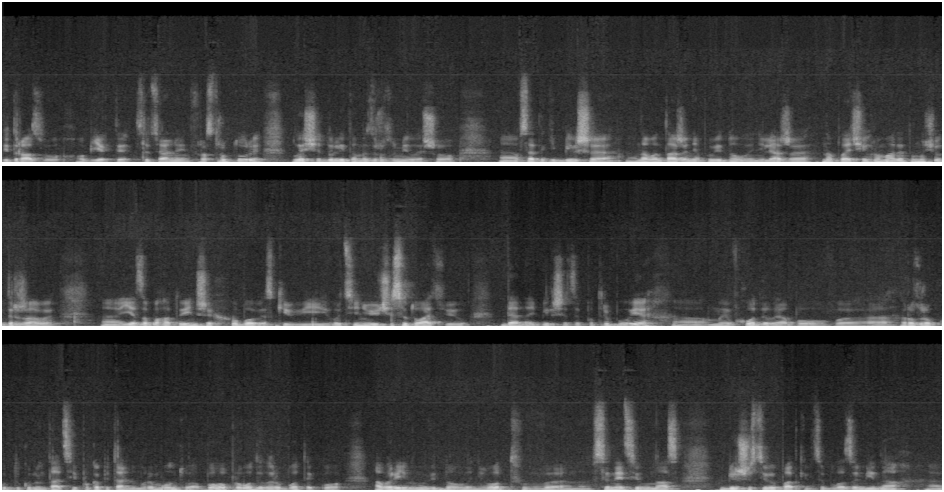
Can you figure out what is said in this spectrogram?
відразу об'єкти соціальної інфраструктури. Ближче до літа ми зрозуміли, що е, все-таки більше навантаження по відновленню ляже на плечі громади, тому що в держави є забагато інших обов'язків і оцінюючи ситуацію, де найбільше це потребує, е, ми входили або в е, розробку документації по капітальному ремонту, або проводили роботи по аварійному відновленню. От в Синиці у нас в більшості випадків це була заміна е,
